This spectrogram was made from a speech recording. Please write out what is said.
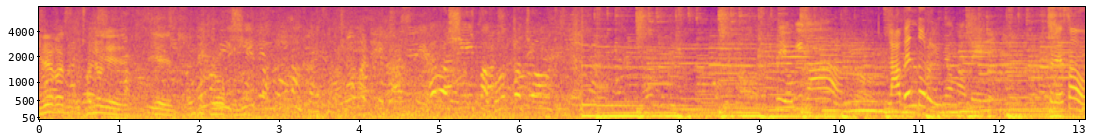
이래가지고 저녁에 이게 엄청 들어왔구나. 라벤더로 유명하대. 그래서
